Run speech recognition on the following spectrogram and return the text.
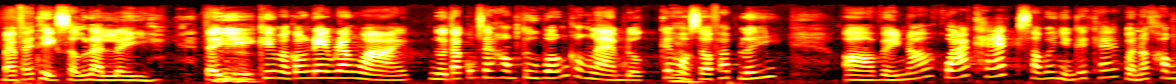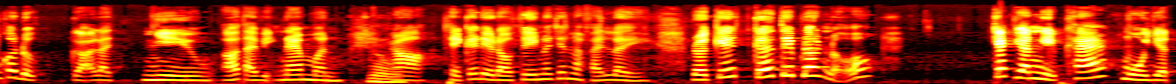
Bạn phải thiệt sự là lì. Tại vì khi mà con đem ra ngoài người ta cũng sẽ không tư vấn con làm được cái hồ sơ pháp lý ờ, vì nó quá khác so với những cái khác và nó không có được gọi là nhiều ở tại Việt Nam mình Ừ. Ờ, thì cái điều đầu tiên đó chính là phải lì rồi kế kế tiếp đó nữa các doanh nghiệp khác mùa dịch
